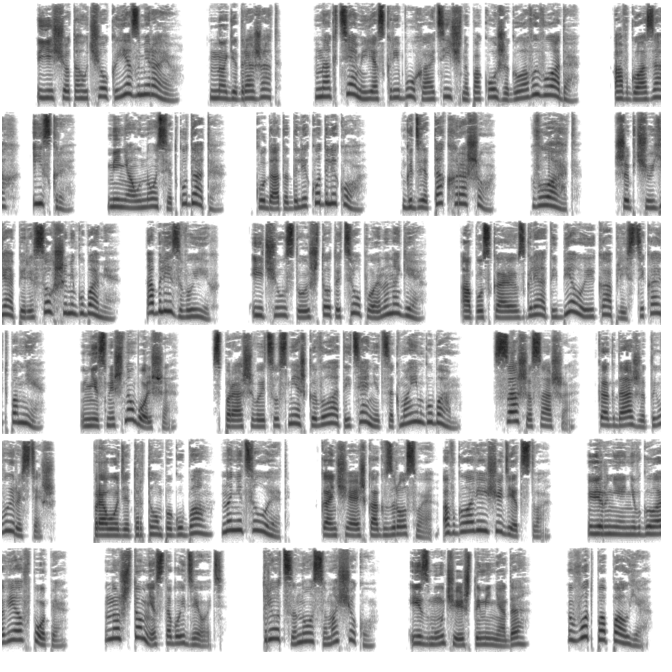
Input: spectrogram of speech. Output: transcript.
Еще толчок, и я замираю. Ноги дрожат. Ногтями я скребу хаотично по коже головы Влада. А в глазах искры. Меня уносит куда-то. Куда-то далеко-далеко. Где так хорошо. Влад. Шепчу я пересохшими губами. Облизываю их. И чувствую что-то теплое на ноге. Опускаю взгляд, и белые капли стекают по мне. «Не смешно больше?» Спрашивает с усмешкой Влад и тянется к моим губам. «Саша, Саша, когда же ты вырастешь?» Проводит ртом по губам, но не целует. Кончаешь как взрослая, а в голове еще детство. Вернее, не в голове, а в попе. Ну что мне с тобой делать? Трется носом о щеку. Измучаешь ты меня, да? Вот попал я.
